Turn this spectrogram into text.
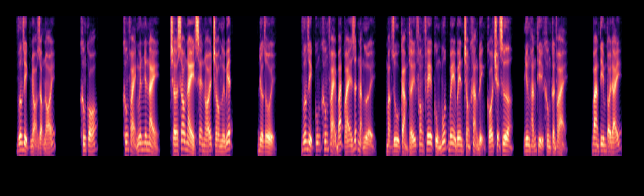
Vương dịch nhỏ giọng nói. Không có. Không phải nguyên nhân này, chờ sau này sẽ nói cho ngươi biết. Được rồi. Vương dịch cũng không phải bắt quái rất nặng người, mặc dù cảm thấy phong phê cùng bút bê bên trong khẳng định có chuyện xưa, nhưng hắn thì không cần phải. Ban tim tòi đáy,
